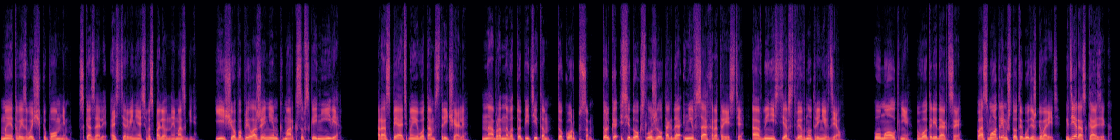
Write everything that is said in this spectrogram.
«Мы этого извозчика помним», — сказали, остервенясь воспаленные мозги. «Еще по приложениям к марксовской Ниве. Раз пять мы его там встречали, набранного то петитом, то корпусом. Только Седок служил тогда не в сахаротресте, а в Министерстве внутренних дел. Умолкни, вот редакция. Посмотрим, что ты будешь говорить. Где рассказик?»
